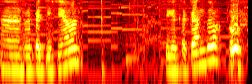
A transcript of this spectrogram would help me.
Ah, repetición. Sigue atacando. Uf.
